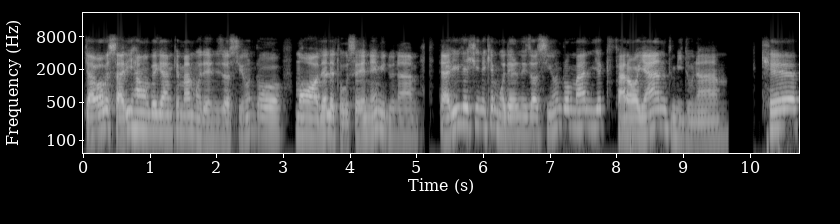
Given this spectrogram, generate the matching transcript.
جواب سریع همو بگم که من مدرنیزاسیون رو معادل توسعه نمی‌دونم. دلیلش اینه که مدرنیزاسیون رو من یک فرایند می‌دونم که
